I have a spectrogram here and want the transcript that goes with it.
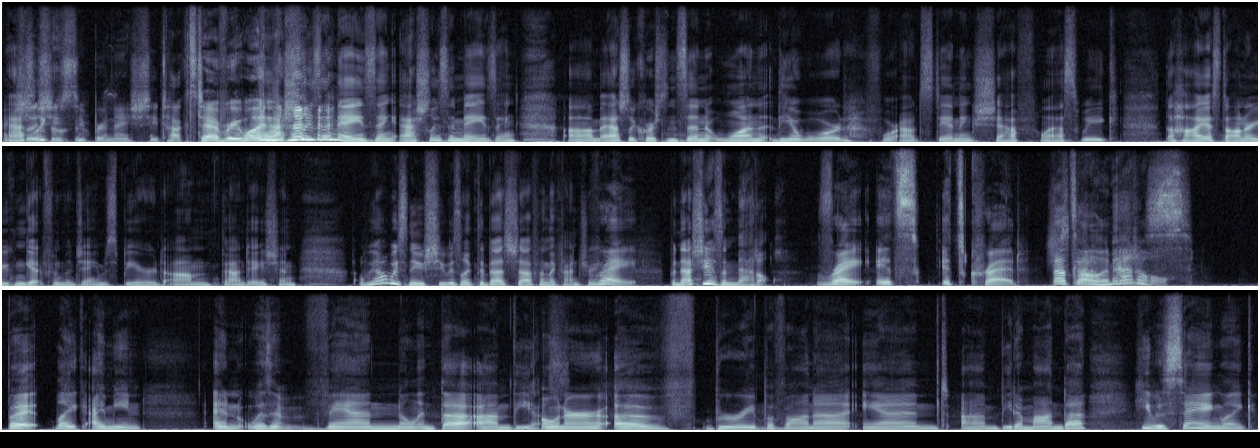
Actually, Ashley, she's super nice. She talks to everyone. Ashley's amazing. Ashley's amazing. Um, Ashley Christensen won the award for outstanding chef last week, the highest honor you can get from the James Beard um, Foundation. We always knew she was like the best chef in the country, right? But now she has a medal. Right. It's it's cred. She's That's all a medal. is. But like, I mean and wasn't Van Nolintha um, the yes. owner of Brewery Bhavana and um, Manda? He was saying like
